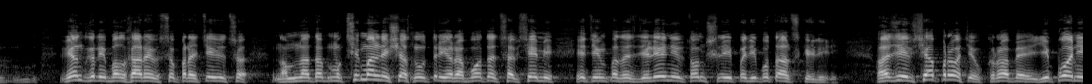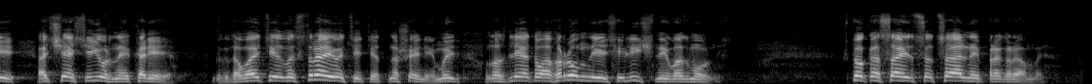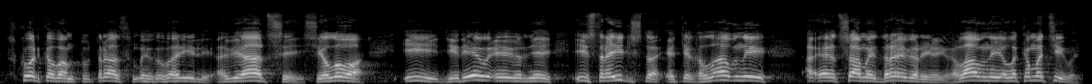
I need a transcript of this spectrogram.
Венгры, болгары сопротивятся. Нам надо максимально сейчас внутри работать со всеми этими подразделениями, в том числе и по депутатской линии. Азия вся против, кроме Японии, отчасти Южная Корея. Так давайте выстраивать эти отношения. Мы, у нас для этого огромные есть и личные возможности. Что касается социальной программы, сколько вам тут раз мы говорили, авиации, село и деревья, э, вернее, и строительство – это главные а, это самые драйверы, главные локомотивы.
